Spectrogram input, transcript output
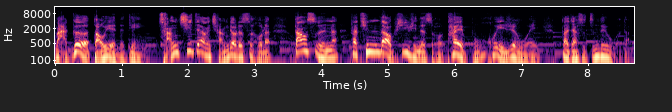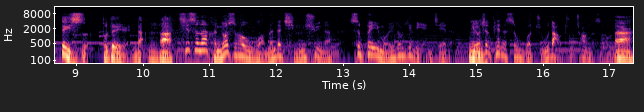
哪个导演的电影长期这样强调的时候呢？当事人呢，他听到批评的时候，他也不会认为大家是针对我的，对事不对人的啊。其实呢，很多时候我们的情绪呢是被某些东西连接的。比如这个片子是我主导主创的时候啊，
